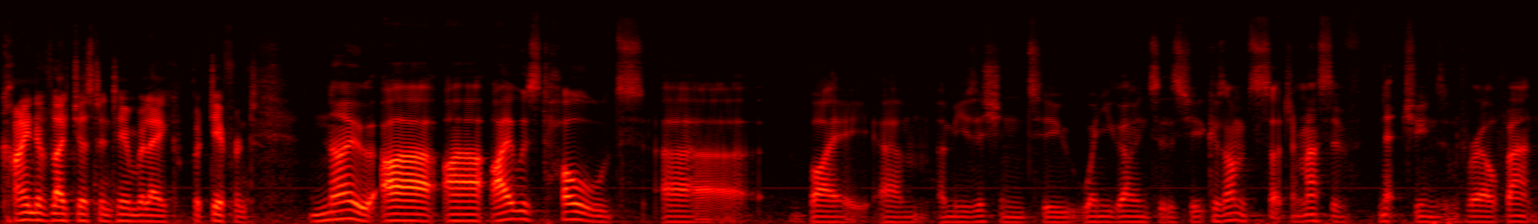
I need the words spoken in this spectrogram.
kind of like Justin Timberlake, but different? No, uh, uh, I was told uh, by um, a musician to when you go into the studio because I'm such a massive Neptunes and Pharrell fan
